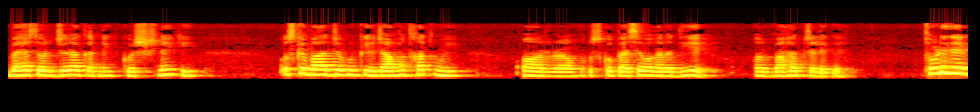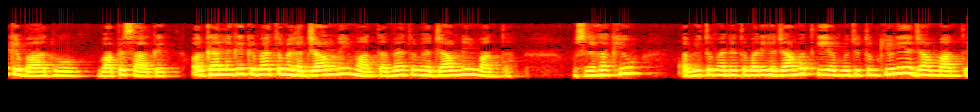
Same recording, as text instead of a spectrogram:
بحث اور جرا کرنے کی کوشش نہیں کی۔ اس کے بعد جب ان کی حجامت ختم ہوئی اور اس کو پیسے وغیرہ دیے اور باہر چلے گئے۔ تھوڑی دیر کے بعد وہ واپس آ گئے اور کہنے لگے کہ میں تمہیں حجام نہیں مانتا، میں تمہیں حجام نہیں مانتا۔ اس نے کہا، کیوں؟ ابھی تو میں نے تمہاری حجامت کی ہے، مجھے تم کیوں نہیں حجام مانتے؟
